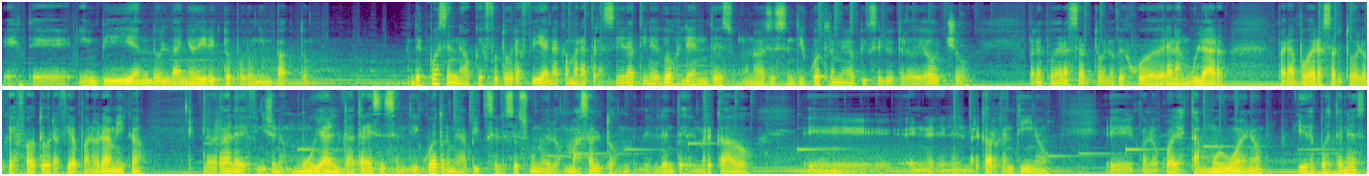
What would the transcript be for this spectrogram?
este, impidiendo el daño directo por un impacto. Después en lo que es fotografía, en la cámara trasera tiene dos lentes, uno de 64 megapíxeles y otro de 8, para poder hacer todo lo que es juego de gran angular, para poder hacer todo lo que es fotografía panorámica. La verdad la definición es muy alta, trae 64 megapíxeles, es uno de los más altos lentes del mercado eh, en, el mercado argentino, eh, con lo cual está muy bueno. Y después tenés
